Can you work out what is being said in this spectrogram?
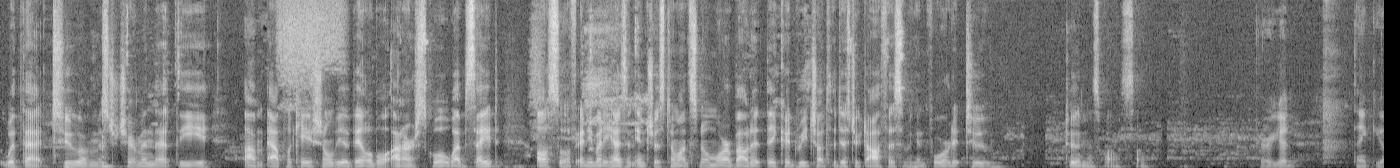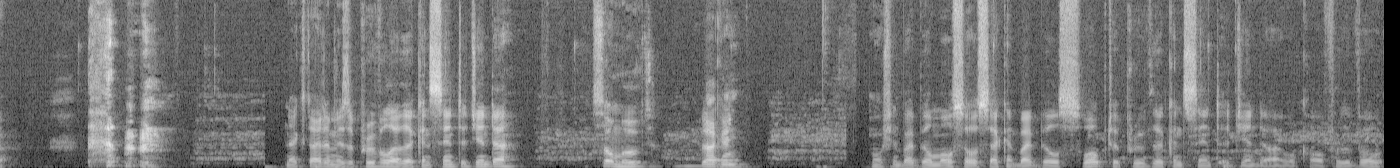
with that too, um, Mr. Chairman, that the um, application will be available on our school website. Also, if anybody has an interest and wants to know more about it, they could reach out to the district office and we can forward it to, to them as well. So, Very good. Thank you. Next item is approval of the consent agenda. So moved. Second. Motion by Bill Mulso, second by Bill Swope to approve the consent agenda. I will call for the vote.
